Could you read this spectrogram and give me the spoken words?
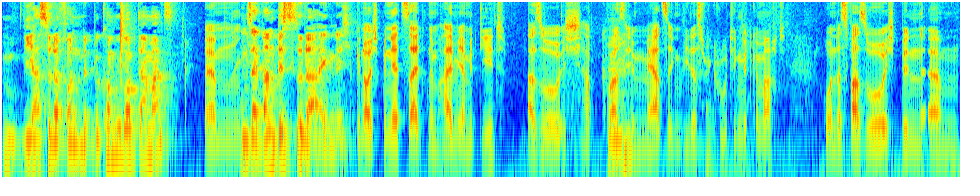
Wie hast du davon mitbekommen überhaupt damals? Ähm, und seit wann bist du da eigentlich? Genau, ich bin jetzt seit einem halben Jahr Mitglied. Also ich habe quasi mhm. im März irgendwie das Recruiting mitgemacht und das war so, ich bin ähm,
